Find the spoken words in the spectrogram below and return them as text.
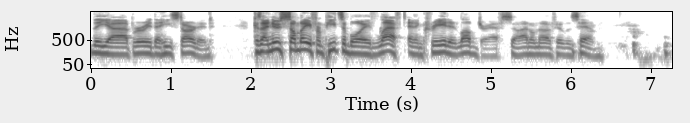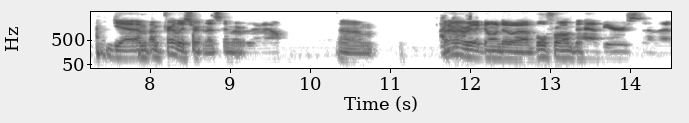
the uh, brewery that he started. Because I knew somebody from Pizza Boy left and created Love Draft, so I don't know if it was him. Yeah, I'm, I'm fairly certain that's him over there now. Um, I but I, know- remember really going to a Bullfrog to have beers, and then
